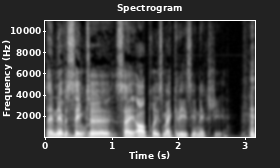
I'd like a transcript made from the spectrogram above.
they never seem to say, "Oh, please make it easier next year."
